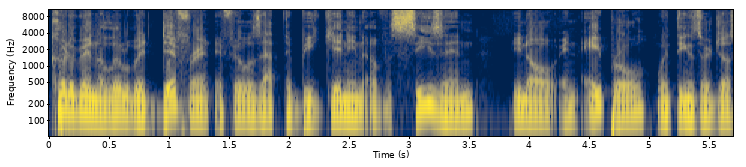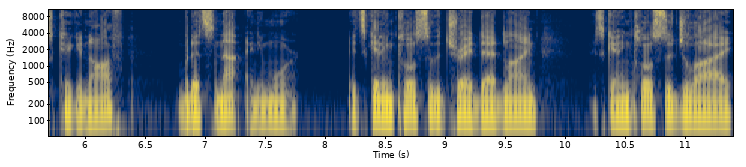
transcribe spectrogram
could have been a little bit different if it was at the beginning of a season, you know, in April when things are just kicking off, but it's not anymore. It's getting close to the trade deadline. It's getting close to July,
